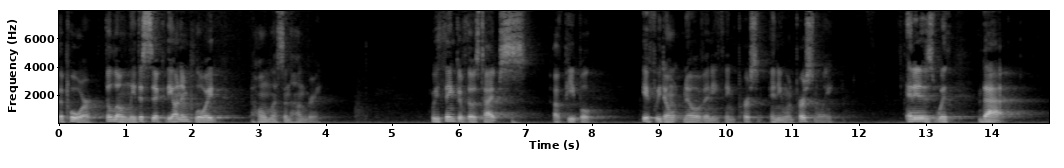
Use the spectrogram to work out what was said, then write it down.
the poor, the lonely, the sick, the unemployed, the homeless, and hungry. We think of those types of people if we don't know of anything pers- anyone personally. And it is with that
